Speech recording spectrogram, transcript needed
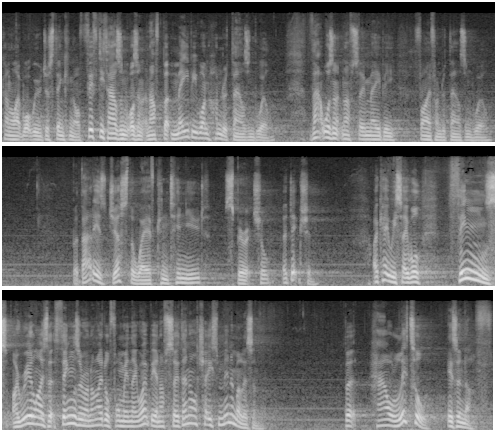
Kind of like what we were just thinking of. 50,000 wasn't enough, but maybe 100,000 will. That wasn't enough, so maybe 500,000 will. But that is just the way of continued spiritual addiction. Okay, we say, well, things, I realize that things are an idol for me and they won't be enough, so then I'll chase minimalism. But how little is enough?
